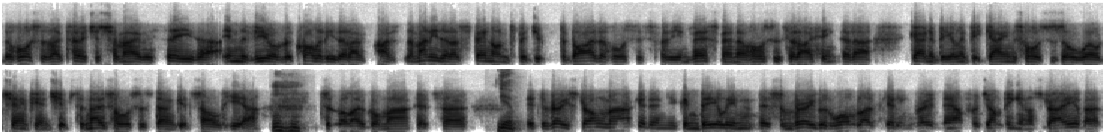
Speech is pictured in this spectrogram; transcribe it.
the horses I purchase from overseas are in the view of the quality that I've, I've the money that I've spent on to, to buy the horses for the investment are horses that I think that are going to be Olympic Games horses or World Championships, and those horses don't get sold here mm-hmm. to the local market. So Yep. It's a very strong market, and you can deal in. There's some very good warm bloods getting bred now for jumping in Australia, but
